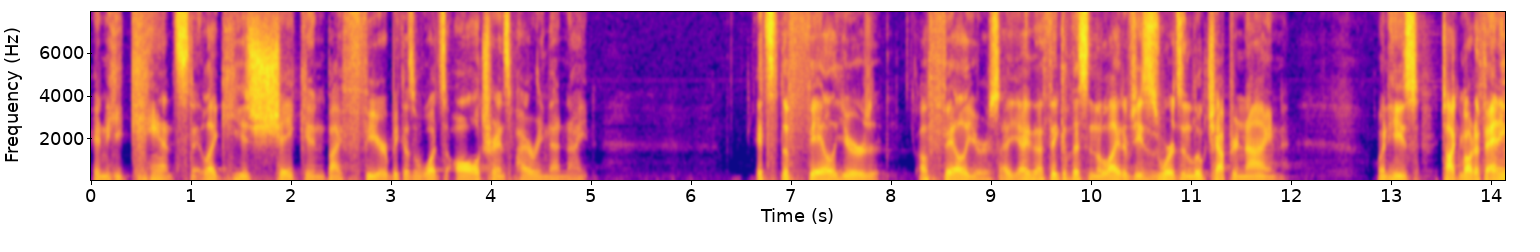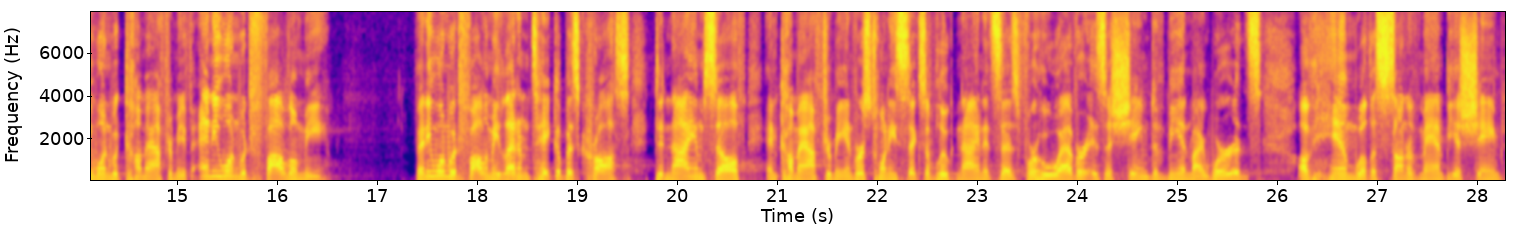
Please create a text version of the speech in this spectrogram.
And he can't, st- like, he is shaken by fear because of what's all transpiring that night. It's the failure of failures. I, I think of this in the light of Jesus' words in Luke chapter 9 when he's talking about if anyone would come after me, if anyone would follow me, if anyone would follow me, let him take up his cross, deny himself, and come after me. In verse 26 of Luke 9, it says, For whoever is ashamed of me and my words, of him will the Son of Man be ashamed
